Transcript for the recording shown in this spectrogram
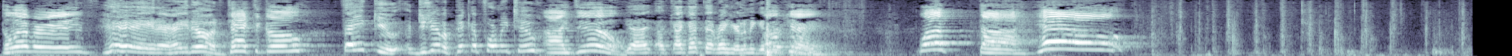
Delivery. Hey there, how you doing? Tactical. Thank you. Did you have a pickup for me too? I do. Yeah, I, I got that right here. Let me get it. Okay. What the hell?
